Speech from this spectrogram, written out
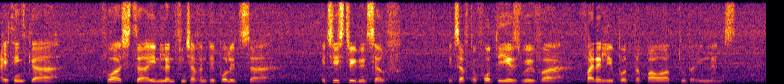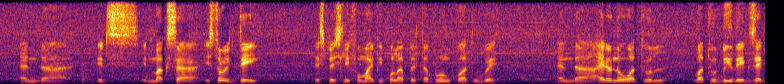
I think uh, for us, uh, inland Finschhafen people, it's, uh, it's history in itself. It's after 40 years we've uh, finally brought the power up to the inlands. And uh, it's, it marks a historic day, especially for my people up at the Burung Ube. And I don't know what will, what will be the exact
